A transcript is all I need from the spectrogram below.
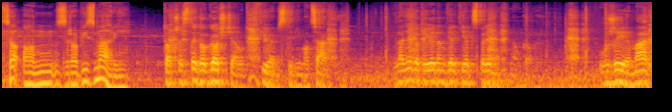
Co on zrobi z Marii? To przez tego gościa utkwiłem z tymi mocami. Dla niego to jeden wielki eksperyment naukowy. Użyję Marii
